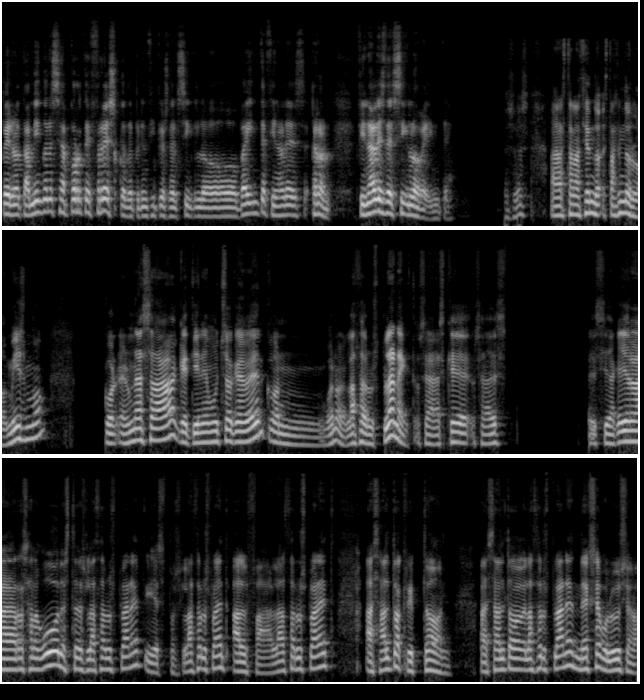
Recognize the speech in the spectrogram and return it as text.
pero también con ese aporte fresco de principios del siglo XX, finales, perdón, finales del siglo XX. Eso es. Ahora están haciendo, está haciendo lo mismo. Con, en una saga que tiene mucho que ver con, bueno, Lazarus Planet. O sea, es que, o sea, es si aquello era Ras al Ghul, esto es Lazarus Planet y es pues Lazarus Planet Alpha, Lazarus Planet Asalto a Krypton, Asalto Lazarus Planet Next Evolution,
